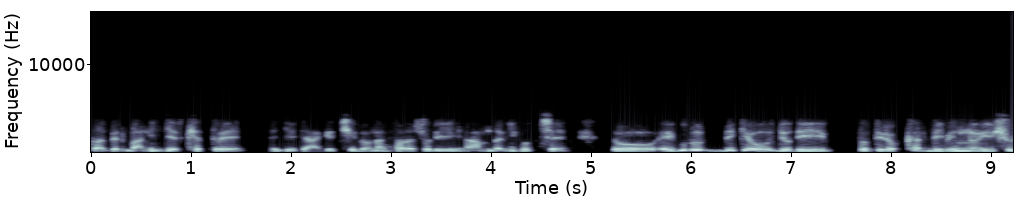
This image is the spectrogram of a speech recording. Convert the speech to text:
তাদের বাণিজ্যের ক্ষেত্রে, যেটা আগে ছিল না, সরাসরি আমদানি হচ্ছে। তো এগুলোর দিকেও যদি প্রতিরক্ষার বিভিন্ন ইস্যু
